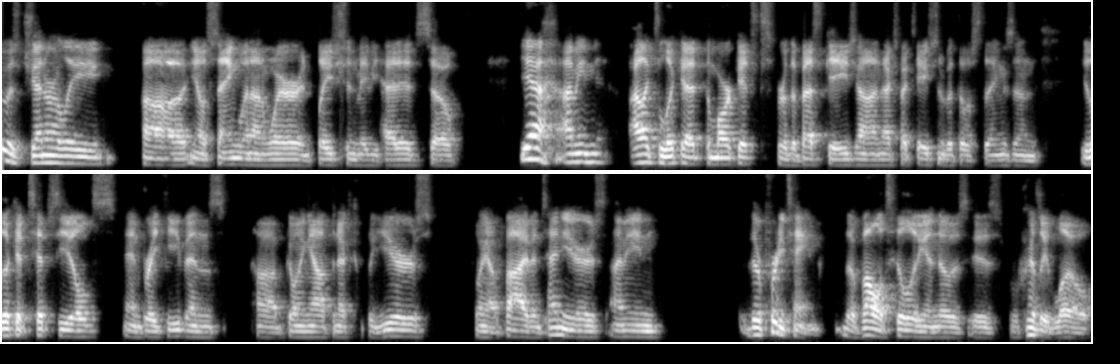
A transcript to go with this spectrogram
was generally uh, you know sanguine on where inflation may be headed. So, yeah, I mean, I like to look at the markets for the best gauge on expectations with those things, and you look at TIPS yields and break evens uh, going out the next couple of years, going out five and ten years. I mean, they're pretty tame. The volatility in those is really low.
